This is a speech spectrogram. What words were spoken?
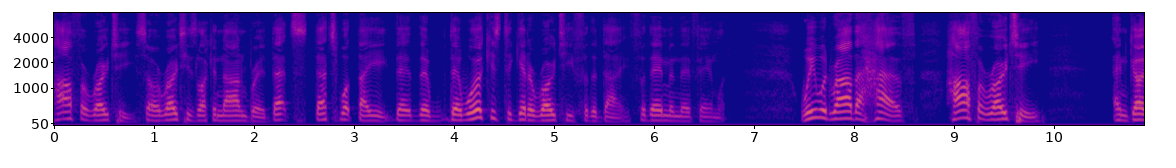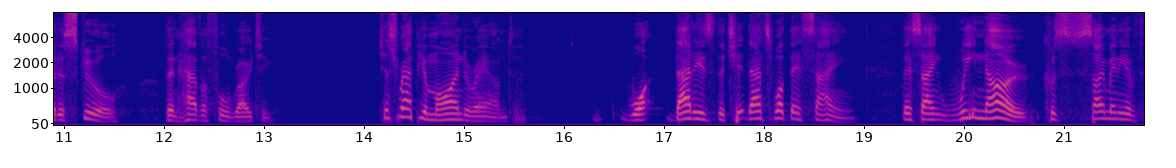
half a roti. So a roti is like a naan bread. That's that's what they eat. Their, their, their work is to get a roti for the day for them and their family. We would rather have half a roti and go to school than have a full roti. Just wrap your mind around what that is the that's what they're saying. They're saying we know because so many of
